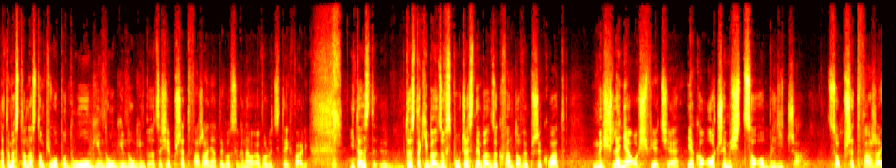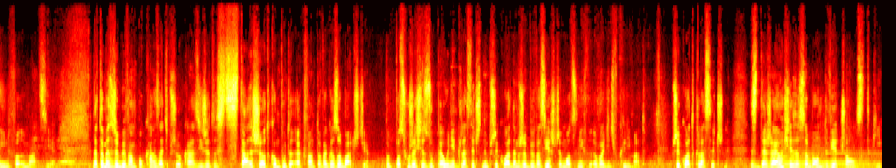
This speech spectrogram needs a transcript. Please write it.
Natomiast to nastąpiło po długim, długim, długim procesie przetwarzania tego sygnału ewolucji tej fali. I to jest, to jest taki bardzo współczesny, bardzo kwantowy przykład myślenia o świecie jako o czymś, co oblicza co przetwarza informacje. Natomiast, żeby Wam pokazać przy okazji, że to jest starsze od komputera kwantowego, zobaczcie. Posłużę się zupełnie klasycznym przykładem, żeby Was jeszcze mocniej wprowadzić w klimat. Przykład klasyczny. Zderzają się ze sobą dwie cząstki.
